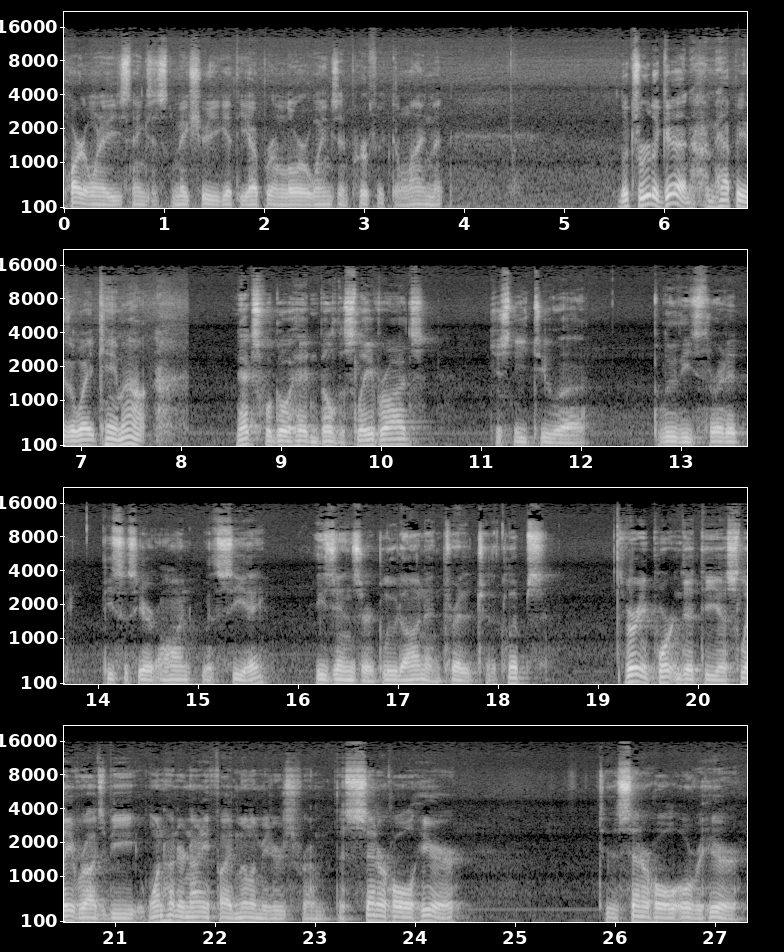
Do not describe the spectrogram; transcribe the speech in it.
part of one of these things is to make sure you get the upper and lower wings in perfect alignment. Looks really good. I'm happy the way it came out. Next, we'll go ahead and build the slave rods. Just need to uh, glue these threaded pieces here on with CA. These ends are glued on and threaded to the clips. It's very important that the uh, slave rods be 195 millimeters from the center hole here to the center hole over here.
